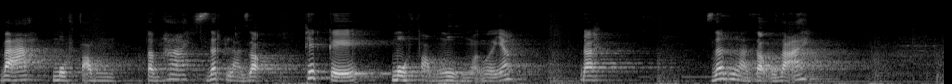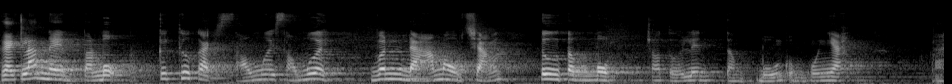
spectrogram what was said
Và một phòng tầng 2 rất là rộng. Thiết kế một phòng ngủ mọi người nhé đây, rất là rộng rãi. Gạch lát nền toàn bộ kích thước gạch 60 60 vân đá màu trắng từ tầng 1 cho tới lên tầng 4 của một ngôi nhà. Đây.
